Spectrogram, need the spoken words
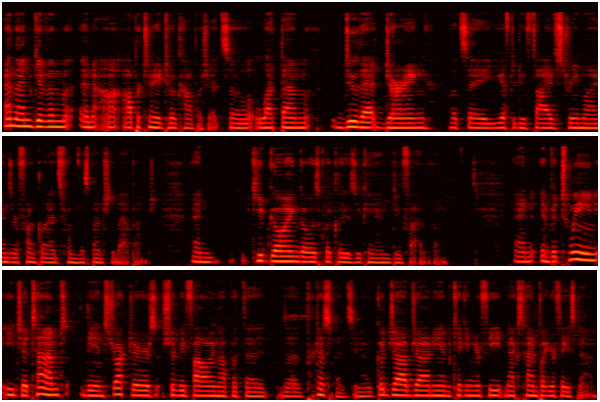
And then give them an uh, opportunity to accomplish it. So let them do that during, let's say, you have to do five streamlines or front glides from this bench to that bench. And keep going, go as quickly as you can, do five of them. And in between each attempt, the instructors should be following up with the, the participants. You know, good job, Johnny, and kicking your feet. Next time, put your face down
